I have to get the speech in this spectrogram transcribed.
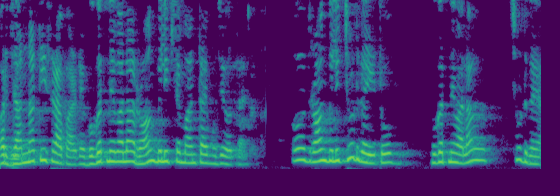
और जानना तीसरा पार्ट है। भुगतने वाला रॉन्ग बिलीफ से मानता है, मुझे होता है। वो रॉन्ग बिलीफ छूट गई तो भुगतने वाला छूट गया।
